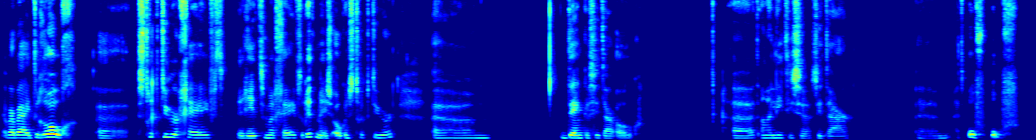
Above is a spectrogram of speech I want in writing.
Waarbij droog uh, structuur geeft, ritme geeft. Ritme is ook een structuur. Um, denken zit daar ook. Uh, het analytische zit daar. Um, het of-of.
